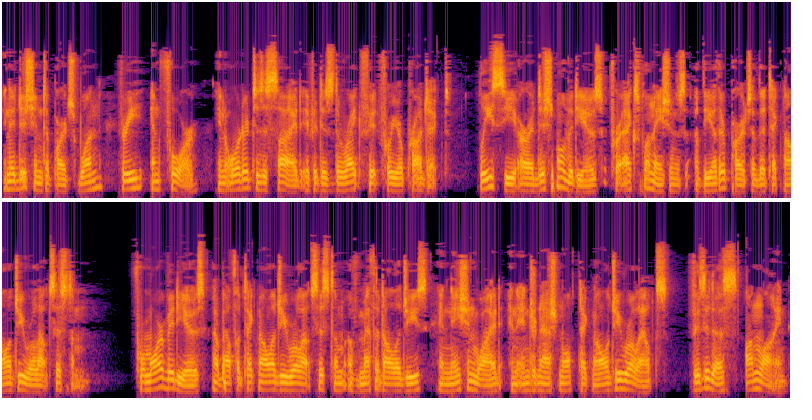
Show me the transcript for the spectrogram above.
in addition to parts 1, 3, and 4 in order to decide if it is the right fit for your project. Please see our additional videos for explanations of the other parts of the technology rollout system. For more videos about the technology rollout system of methodologies and nationwide and international technology rollouts, visit us online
